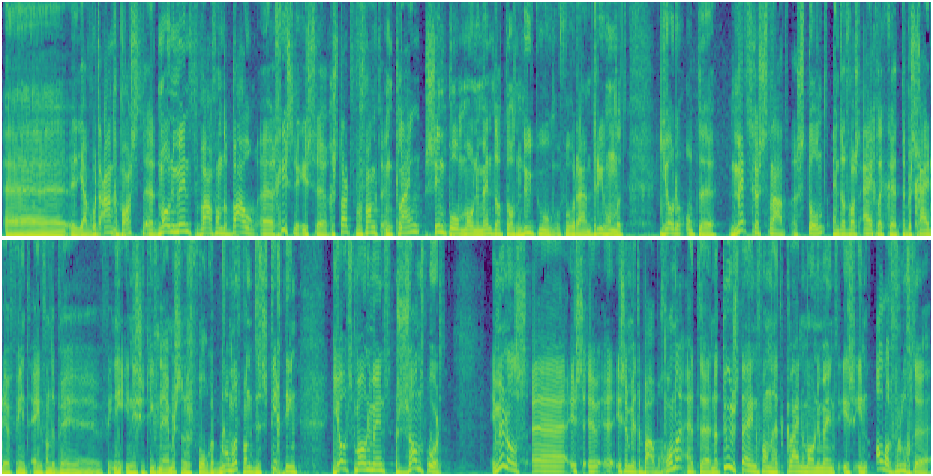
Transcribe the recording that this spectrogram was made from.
eh, ja, wordt aangepast. Het monument waarvan de bouw eh, gisteren is eh, gestart... vervangt een klein, simpel monument... dat tot nu toe voor ruim 300 Joden op de Metzgerstraat stond. En dat was eigenlijk te bescheiden, vindt een van de initiatiefnemers. Dat is Volker Bloemen van de stichting Joods Monument Zandvoort. Inmiddels is, is er met de bouw begonnen. Het natuursteen van het kleine monument is in alle vroegte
